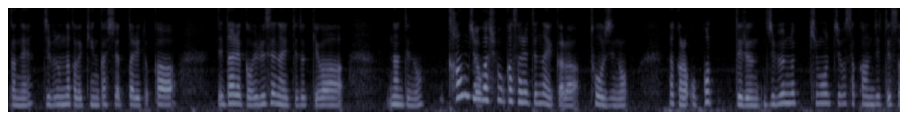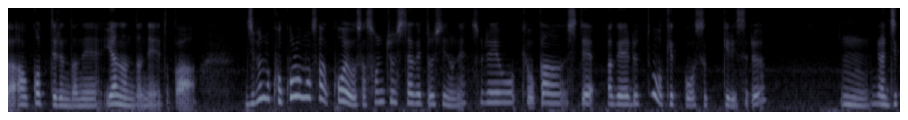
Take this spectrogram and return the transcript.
がね自分の中で喧嘩しちゃったりとかで誰かを許せないって時は何ていうの？感情が消化されてないから当時の。だから怒ってる自分の気持ちをさ感じてさあ怒ってるんだね嫌なんだねとか自分の心のさ声をさ尊重してあげてほしいのね。それを共感してあげると結構すっきりする。うん。だから自己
